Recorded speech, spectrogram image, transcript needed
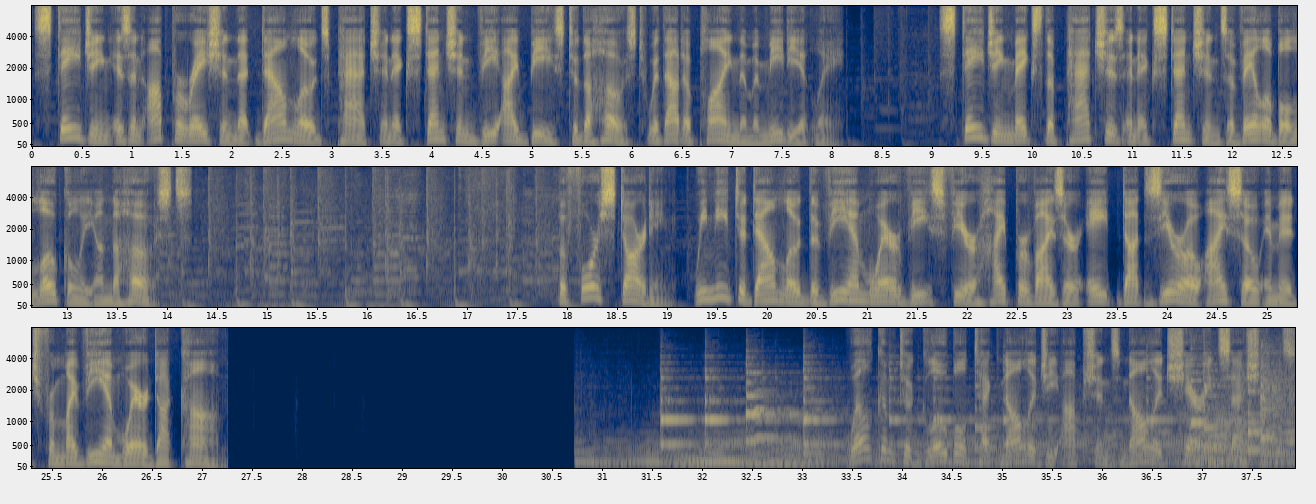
Staging is an operation that downloads patch and extension VIBs to the host without applying them immediately. Staging makes the patches and extensions available locally on the hosts. Before starting, we need to download the VMware vSphere Hypervisor 8.0 ISO image from myvmware.com. Welcome to Global Technology Options Knowledge Sharing Sessions.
